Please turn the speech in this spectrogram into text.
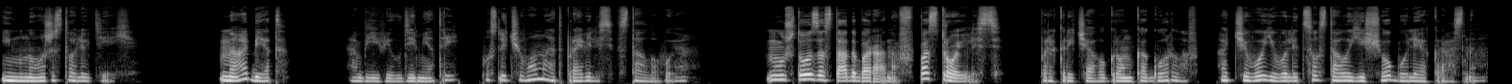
и множество людей. «На обед», — объявил Диметрий, после чего мы отправились в столовую. «Ну что за стадо баранов? Построились!» Прокричал громко Горлов, отчего его лицо стало еще более красным.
